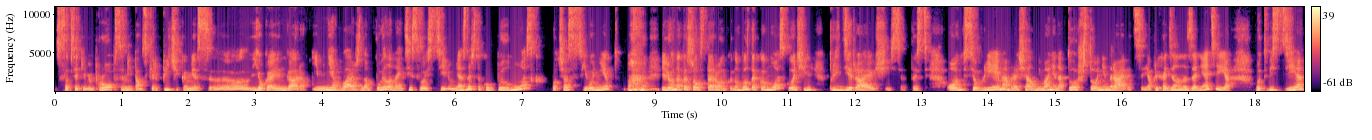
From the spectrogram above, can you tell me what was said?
со всякими пропсами, там, с кирпичиками, с э, йога-айнгаром. И мне важно было найти свой стиль. У меня, знаешь, такой был мозг, вот сейчас его нет. Или он отошел в сторонку. Но был такой мозг очень придирающийся. То есть он все время обращал внимание на то, что не нравится. Я приходила на занятия, я вот везде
